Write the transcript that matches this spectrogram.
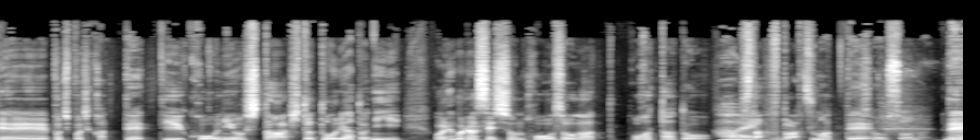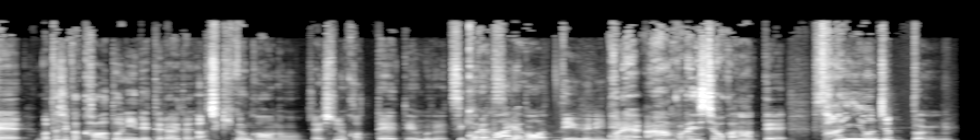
で、ポチポチ買ってっていう購入をした一通り後に、我々はセッションの放送が終わった後、はいスタッフと集まって、そうそうなんだで、私がカートに入れてる間に、あ、チキ君買うの？じゃあ一緒に買ってっていうことで、うん。次これもあれも次とっていうふうにね。これ、あーこれにしようかなって、3、40分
